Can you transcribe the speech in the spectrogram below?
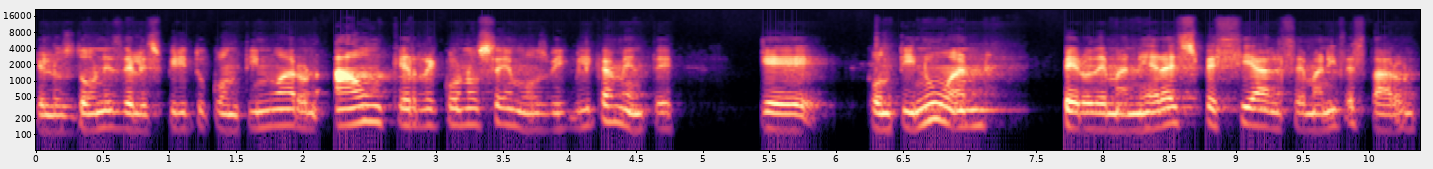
que los dones del Espíritu continuaron, aunque reconocemos bíblicamente que continúan, pero de manera especial se manifestaron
